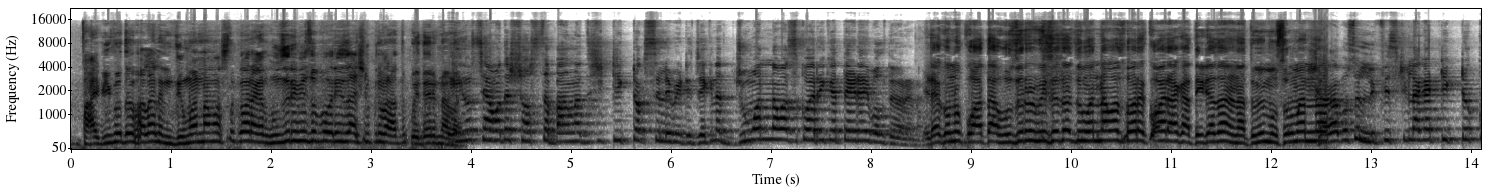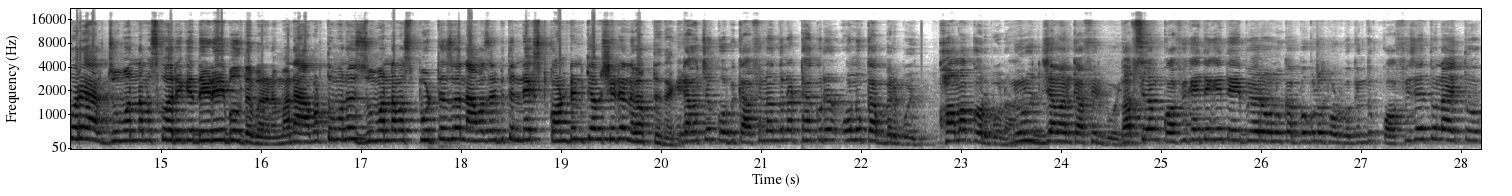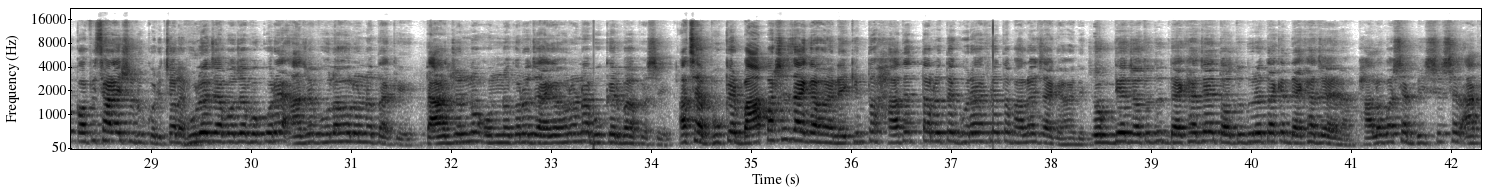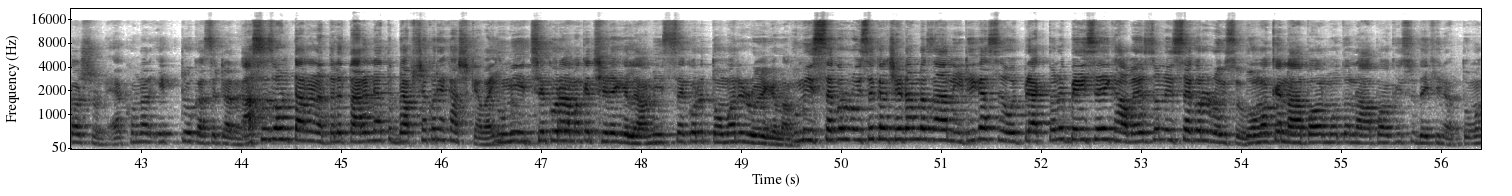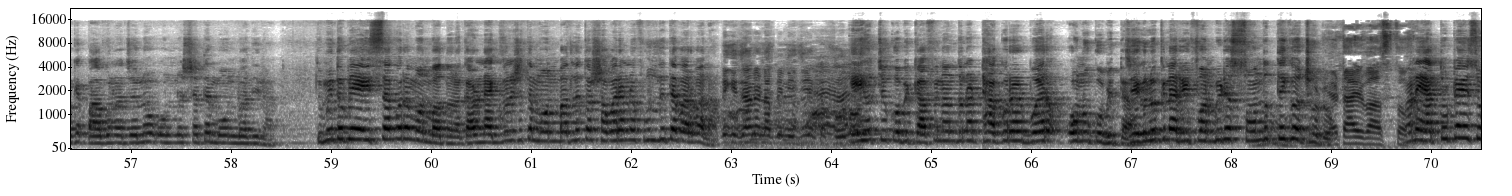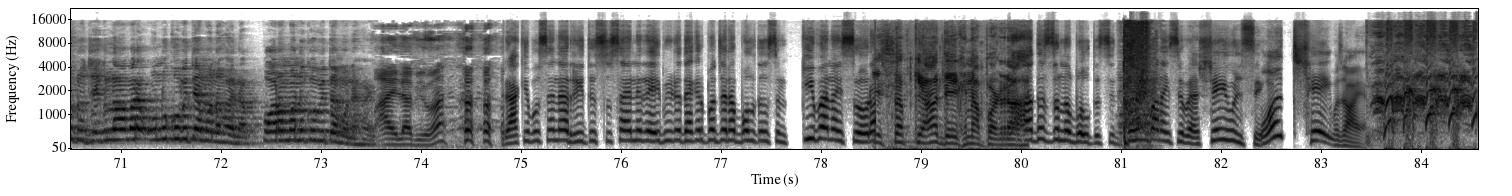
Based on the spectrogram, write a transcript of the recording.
ভাই বিপদে ভালালেন জুমার নামাজ তো করে হুজুরি ভিজে পড়ে যায় শুক্রবার তো কই না এই হচ্ছে আমাদের সস্তা বাংলাদেশি টিকটক সেলিব্রিটি যে কিনা জুমার নামাজ কয় রেখে এটাই বলতে পারে না। এটা কোনো কথা হুজুরের পিছনে জুমার নামাজ পরে কয় রাখাত এটা জানে না তুমি মুসলমান না? সারা বছর লিপস্টিক লাগায় টিকটক করে আর জুমার নামাজ কয় রেখে দেড়েই বলতে পারে না। মানে আমার তো মনে হয় জুমার নামাজ পড়তে যায় নামাজের ভিতরে নেক্সট কন্টেন্ট কি হবে সেটা নিয়ে ভাবতে থাকে। এটা হচ্ছে কবি কাফিনন্দনাথ ঠাকুরের অনুকাব্যের বই ক্ষমা করব না। নুরুজ্জামান কাফির বই। ভাবছিলাম কফি খাইতে খাইতে এই বইয়ের অনুকাব্যগুলো পড়ব কিন্তু কফি যেহেতু নাই তো কফি ছাড়াই শুরু করি চলে ভুলে যাব যাব করে আজও ভোলা হলো না তাকে। তার জন্য অন্য কারও জায়গা হলো না বুকের বা পাশে। আচ্ছা বুকের বা পাশে জায়গা হয় নাই, কিন্তু হাতের তালুতে ঘুরে ফিরে তো ভালোই জায়গা হয় দেখি। চোখ দিয়ে যতদূর দেখা যায় তত দূরে তাকে দেখা যায় না। ভালোবাসা বিশ্বাসের আকর্ষণ, এখন আর একটু কাছে টানে। কাছে যখন টানে না, তাহলে তার এত ব্যবসা করে খাস কে ভাই? তুমি ইচ্ছে করে আমাকে ছেড়ে গেলে, আমি ইচ্ছা করে তোমারই রয়ে গেলাম। তুমি ইচ্ছা করে রইছে কেন সেটা আমরা জানি, ঠিক আছে? ওই প্রাক্তনে বেইছেই খাবা, এর জন্য ইচ্ছা করে রইছো। তোমাকে না পাওয়ার মতো না পাওয়া কিছু দেখি না। তোমাকে পাবো না জন্য অন্যের সাথে মন বাঁধি না। তুমি তো বিয়ে ইচ্ছা করে মন বাঁধো না কারণ একজনের সাথে মন বাঁধলে তো সবাই আমরা ফুল দিতে পারবা না এই হচ্ছে কবি কাফিনন্দনাথ ঠাকুরের বইয়ের অনুকবিতা যেগুলো কিনা রিফন ভিডিও ছন্দ থেকেও ছোট এটাই বাস্তব মানে এতটাই ছোট যেগুলো আমার অনুকবিতা মনে হয় না পরমাণু কবিতা মনে হয় আই লাভ ইউ হ্যাঁ রাকিব হোসেন আর ঋতু সুসাইনের এই ভিডিও দেখার পর যারা বলতেছেন কি বানাইছো ওরা ये सब क्या देखना पड़ रहा है তাদের জন্য বলতেছি ধুম বানাইছে ভাই সেই হইছে সেই মজা আয়া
